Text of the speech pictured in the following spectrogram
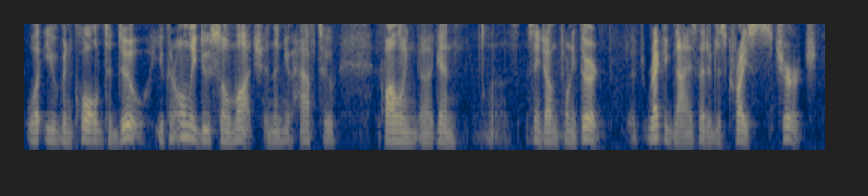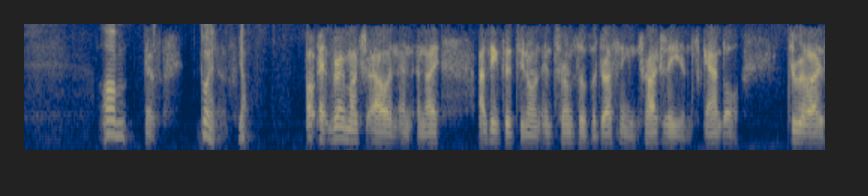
what you've been called to do. You can only do so much, and then you have to, following uh, again uh, St. John the 23rd, recognize that it is Christ's church. Um, yes. Go ahead. Yes. Yeah. Oh, very much, Alan, and, and I, I think that you know, in terms of addressing tragedy and scandal, to realize,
